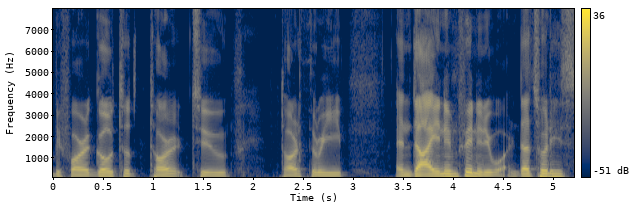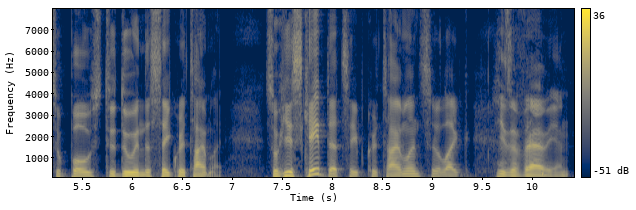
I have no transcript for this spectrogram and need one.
before, go to Thor to Thor three and die in Infinity War. That's what he's supposed to do in the sacred timeline. So he escaped that sacred timeline. So like, he's a variant.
